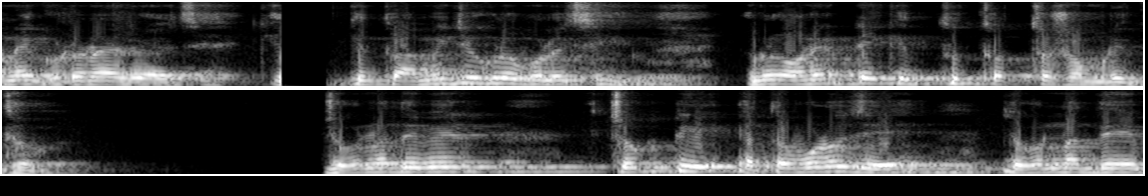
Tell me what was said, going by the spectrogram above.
অনেক ঘটনায় রয়েছে। কিন্তু আমি যেগুলো বলেছি, এগুলো অনেকটাই কিন্তু তথ্য সমৃদ্ধ। জগন্নাথ দেবের চোখটি এত বড় যে জগন্নাথ দেব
